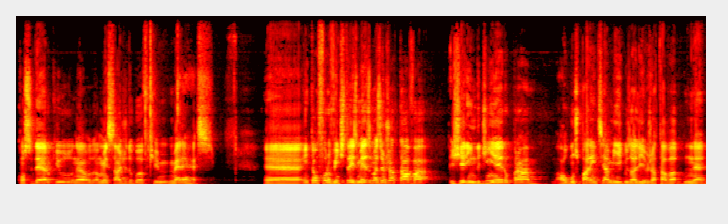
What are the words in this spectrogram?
considero que o, né, a mensagem do Buffett merece. É, então foram 23 meses, mas eu já estava gerindo dinheiro para alguns parentes e amigos ali. Eu já estava, né?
